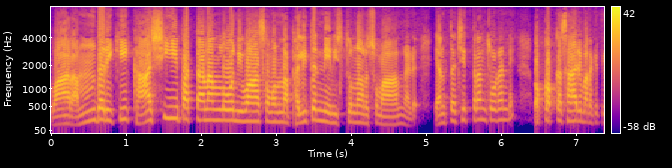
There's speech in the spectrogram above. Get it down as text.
వారందరికీ కాశీ పట్టణంలో నివాసం ఉన్న ఫలితం నేను ఇస్తున్నాను సుమా అన్నాడు. ఎంత చిత్రం చూడండి? ఒక్కొక్కసారి మనకి తెలియదు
